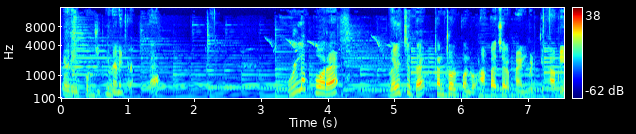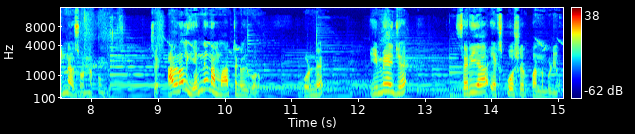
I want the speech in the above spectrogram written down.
இதை நீங்கள் புரிஞ்சுக்கணும்னு நினைக்கிறேன். உள்ளே போகிற வெளிச்சத்தை கண்ட்ரோல் பண்ணுறோம் அப்பாச்சரை பயன்படுத்தி அப்படின்னு நான் சொன்னேன் சரி அதனால் என்னென்ன மாற்றங்கள் வரும்? ஒன்று இமேஜை சரியாக எக்ஸ்போஷர் பண்ண முடியும்.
